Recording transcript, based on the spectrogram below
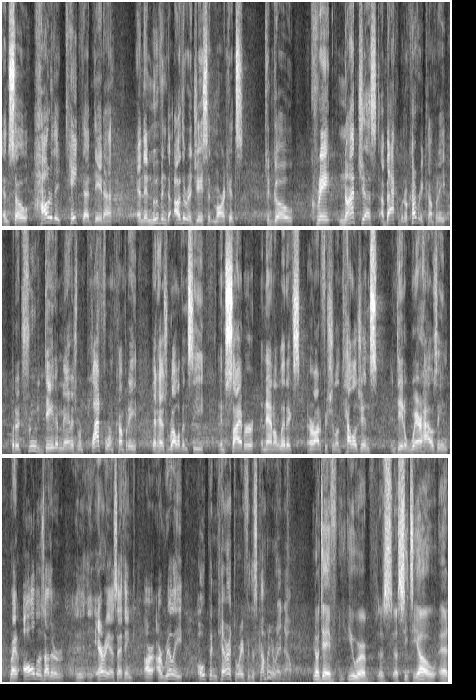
And so how do they take that data and then move into other adjacent markets to go create not just a backup and recovery company, but a true data management platform company that has relevancy in cyber and analytics and artificial intelligence and data warehousing, right? All those other uh, areas I think are, are really open territory for this company right now. You know, Dave, you were a, CTO at,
